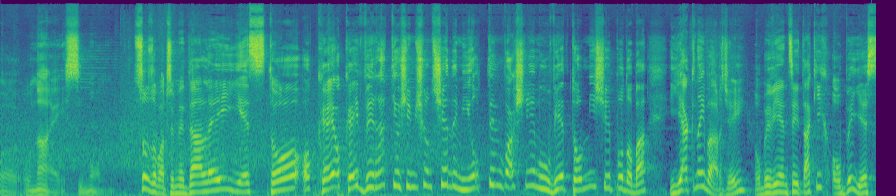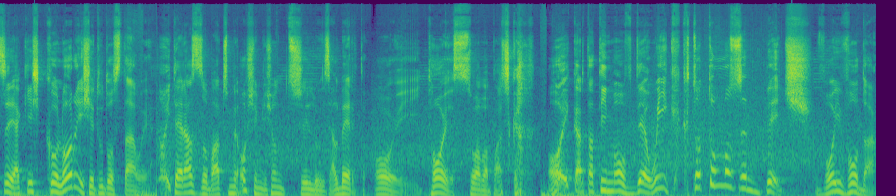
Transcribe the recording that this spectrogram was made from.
O, Unai Simon. Co zobaczymy dalej? Jest to. Okej, okej, Verratti 87 i o tym właśnie mówię. To mi się podoba jak najbardziej. Oby więcej takich, oby jeszcze jakieś kolory się tu dostały. No i teraz zobaczmy 83 Luis Alberto. Oj, to jest słaba paczka. Oj, karta Team of the Week. Kto to może być? Wojwoda.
